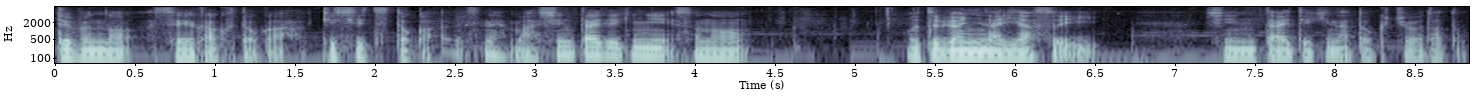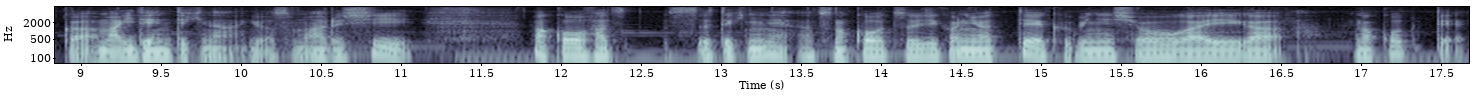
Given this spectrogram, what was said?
自分の性格とか気質とかですね、まあ、身体的にその、うつ病になりやすい身体的な特徴だとか、まあ、遺伝的な要素もあるし、まあ、後発的にね、その交通事故によって首に障害が残って、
